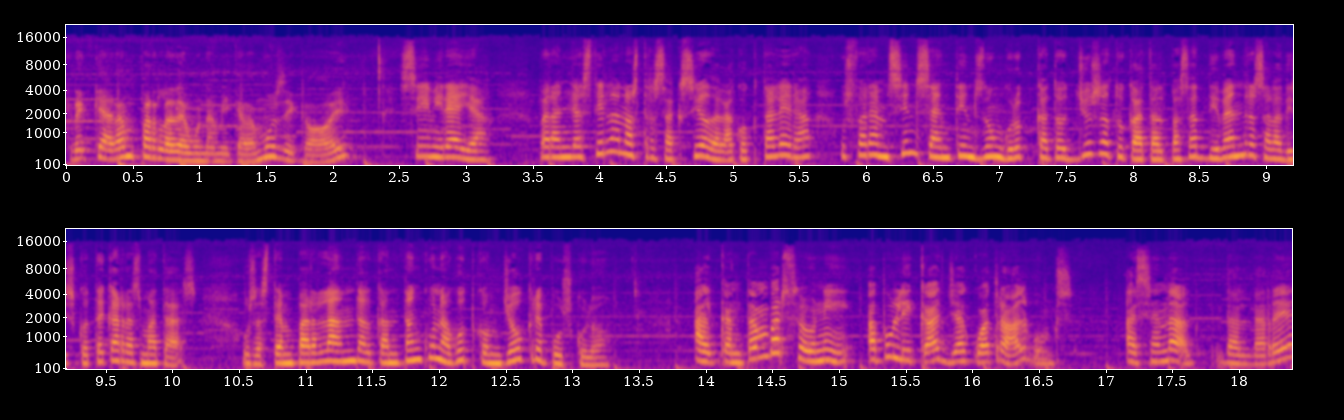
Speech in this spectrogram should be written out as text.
Crec que ara en parlareu una mica de música, oi? Sí, Mireia, per enllestir la nostra secció de la coctelera, us farem 5 cèntims d'un grup que tot just ha tocat el passat divendres a la discoteca Rasmatàs. Us estem parlant del cantant conegut com Joe Crepúsculo. El cantant barceloní ha publicat ja quatre àlbums, essent del, del darrer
